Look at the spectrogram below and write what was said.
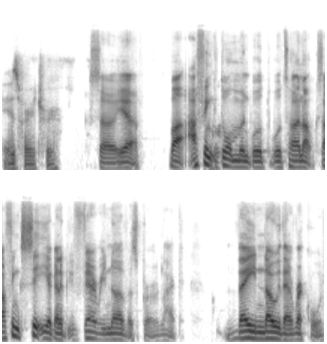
It is very true. So yeah, but I think Dortmund will will turn up because I think City are going to be very nervous, bro. Like they know their record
